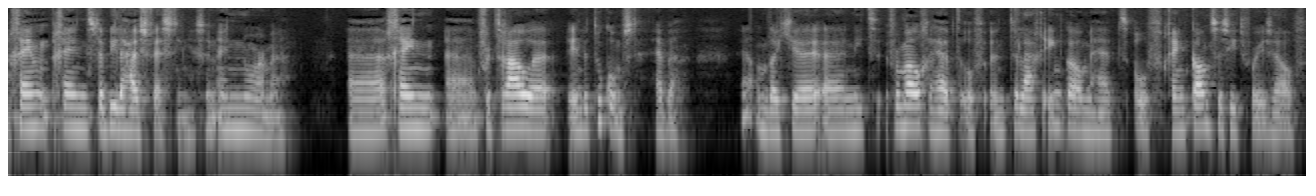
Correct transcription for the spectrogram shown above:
geen, geen stabiele huisvesting, is een enorme. geen vertrouwen in de toekomst hebben omdat je uh, niet vermogen hebt of een te laag inkomen hebt of geen kansen ziet voor jezelf.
